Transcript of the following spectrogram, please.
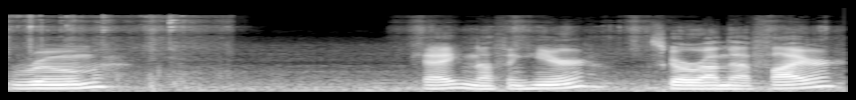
room. Okay, nothing here. Let's go around that fire.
